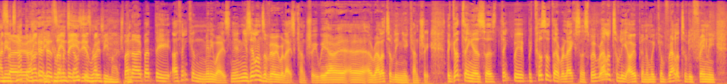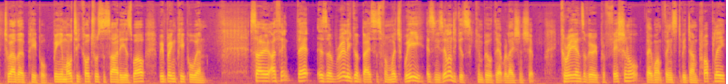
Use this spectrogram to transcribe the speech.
I mean, so, it's not the rugby. Uh, Koreans the don't do rugby question. much, but, but, no. But the I think in many ways, New Zealand's a very relaxed country. We are a, a, a relatively new country. The good thing is, I think we because of that relaxedness, we're relatively open and we can relatively friendly to other people. Being a multicultural society as well, we bring people in. So I think that is a really good basis from which we, as New Zealanders, can build that relationship. Koreans are very professional. They want things to be done properly.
